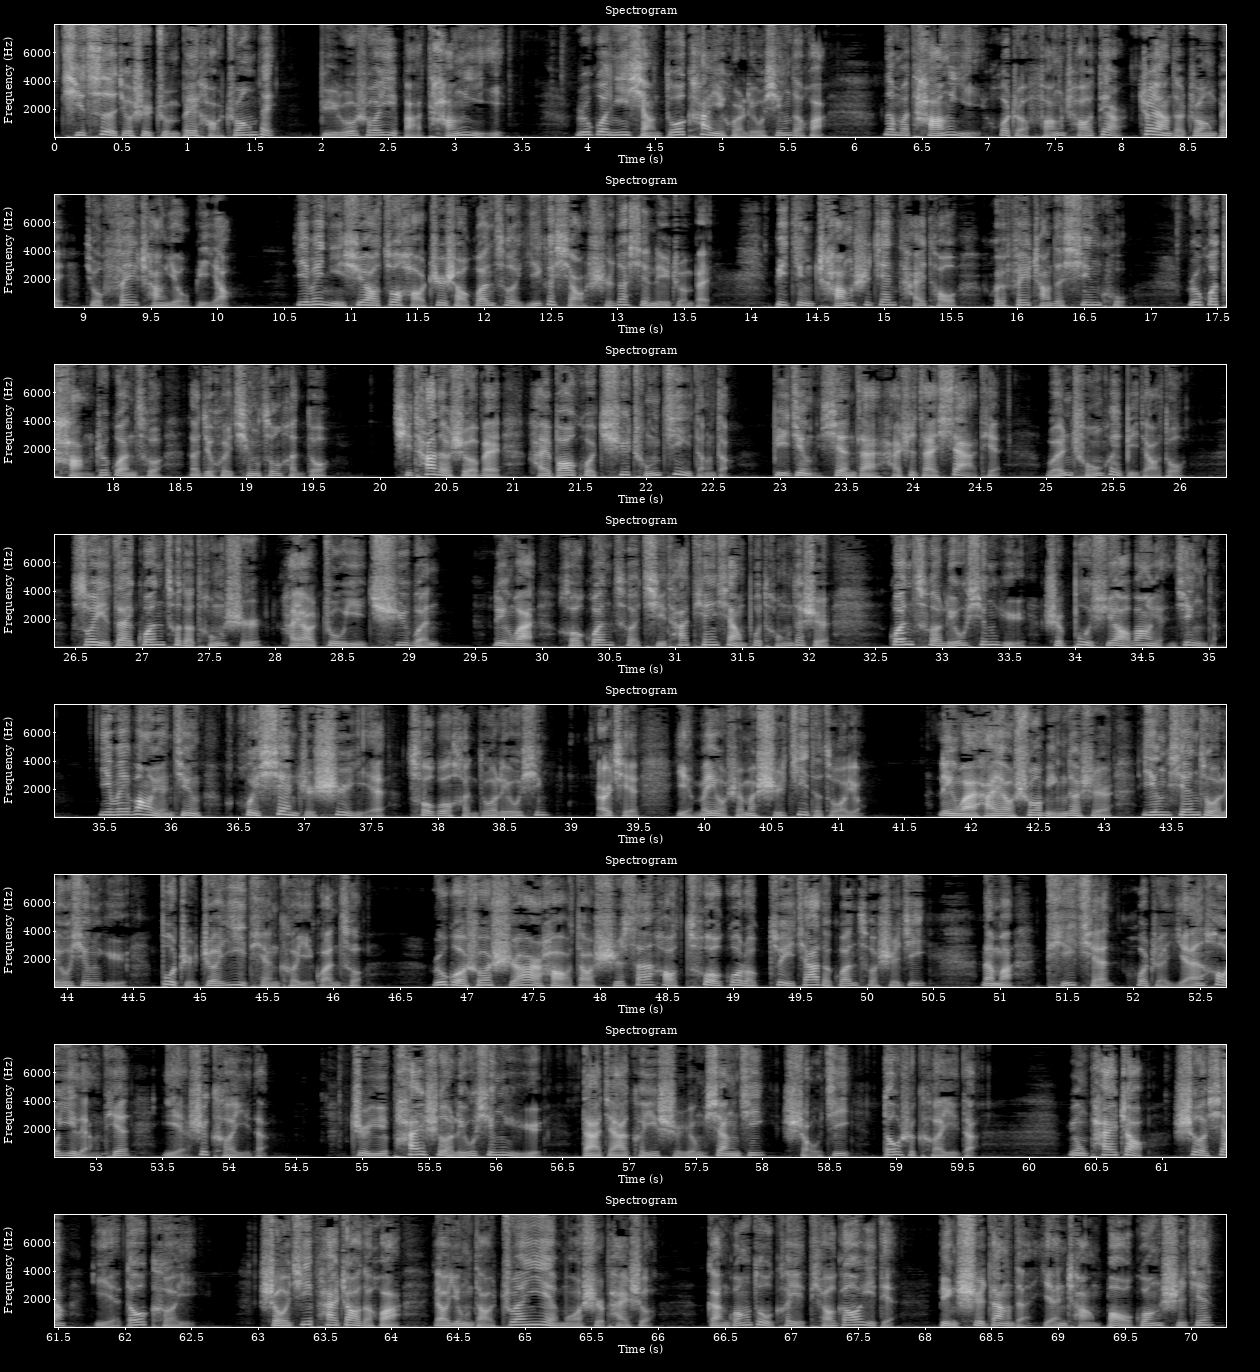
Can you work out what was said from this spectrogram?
其次就是准备好装备，比如说一把躺椅。如果你想多看一会儿流星的话，那么躺椅或者防潮垫这样的装备就非常有必要，因为你需要做好至少观测一个小时的心理准备，毕竟长时间抬头会非常的辛苦。如果躺着观测，那就会轻松很多。其他的设备还包括驱虫剂等等。毕竟现在还是在夏天，蚊虫会比较多，所以在观测的同时还要注意驱蚊。另外，和观测其他天象不同的是，观测流星雨是不需要望远镜的，因为望远镜会限制视野，错过很多流星，而且也没有什么实际的作用。另外还要说明的是，英仙座流星雨不止这一天可以观测。如果说十二号到十三号错过了最佳的观测时机，那么提前或者延后一两天也是可以的。至于拍摄流星雨，大家可以使用相机、手机都是可以的，用拍照、摄像也都可以。手机拍照的话，要用到专业模式拍摄，感光度可以调高一点，并适当的延长曝光时间。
